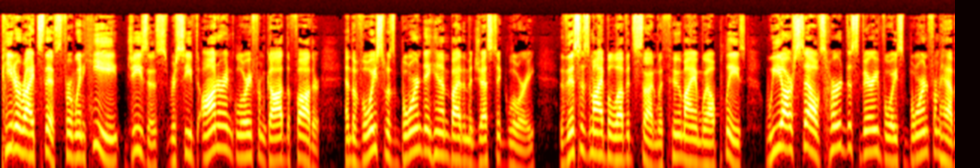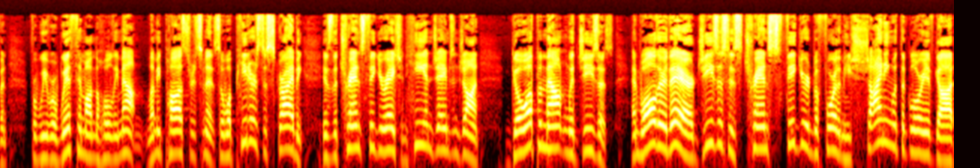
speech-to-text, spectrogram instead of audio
Peter writes this For when he, Jesus, received honor and glory from God the Father, and the voice was borne to him by the majestic glory, this is my beloved Son, with whom I am well pleased. We ourselves heard this very voice borne from heaven, for we were with him on the holy mountain. Let me pause for just a minute. So, what Peter is describing is the transfiguration. He and James and John go up a mountain with Jesus. And while they're there, Jesus is transfigured before them. He's shining with the glory of God.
